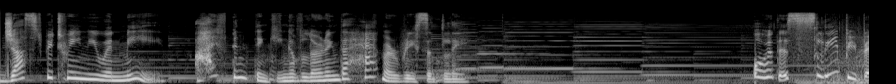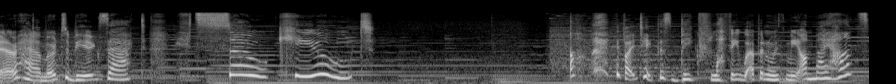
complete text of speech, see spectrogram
Just between you and me, I've been thinking of learning the hammer recently. Or the Sleepy Bear hammer, to be exact. It's so cute! Oh, if I take this big fluffy weapon with me on my hunts,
